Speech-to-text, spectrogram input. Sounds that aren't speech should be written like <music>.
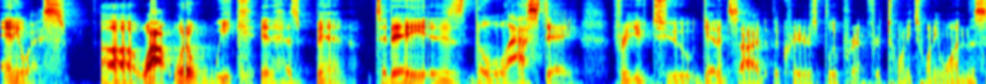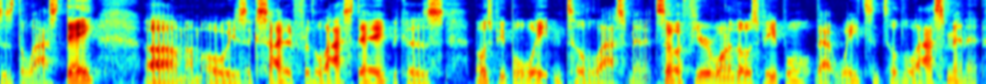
Anyways, uh, wow, what a week it has been. Today is the last day for you to get inside the creator's blueprint for 2021. This is the last day. Um, I'm always excited for the last day because most people wait until the last minute. So if you're one of those people that waits until the last minute,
